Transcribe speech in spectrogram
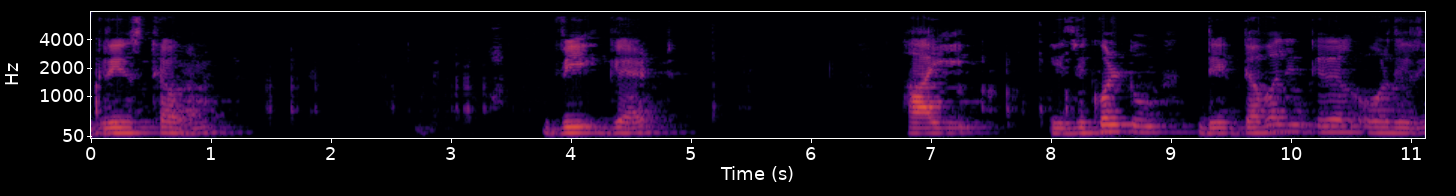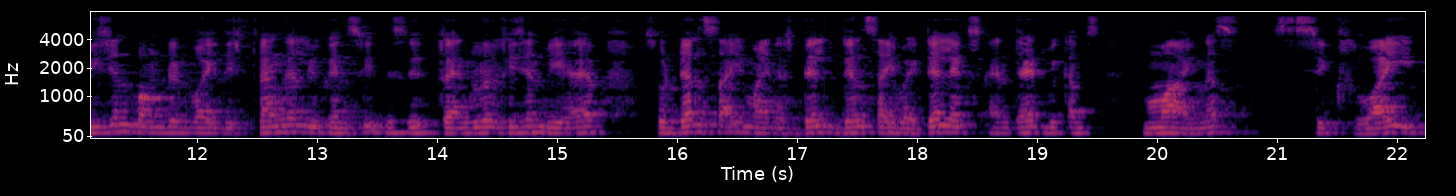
green's theorem we get i is equal to the double integral over the region bounded by this triangle. You can see this is triangular region we have. So del psi minus del del psi by del x and that becomes minus 6y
